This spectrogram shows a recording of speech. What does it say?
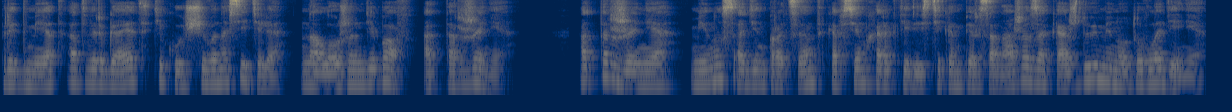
Предмет отвергает текущего носителя. Наложен дебаф. Отторжение. Отторжение. Минус 1% ко всем характеристикам персонажа за каждую минуту владения.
